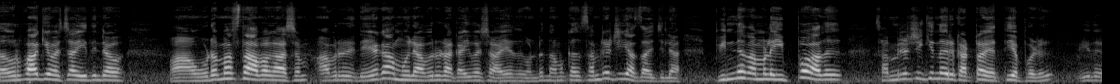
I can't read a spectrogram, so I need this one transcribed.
ദൗർഭാഗ്യവശാൽ ഇതിന്റെ ആ, ഉടമസ്ഥാവകാശം അവർ രേഖാമൂലം അവരുടെ കൈവശം ആയതുകൊണ്ട് നമുക്കത് സംരക്ഷിക്കാൻ സാധിച്ചില്ല. പിന്നെ നമ്മൾ ഇപ്പോൾ അത് സംരക്ഷിക്കുന്ന ഒരു ഘട്ടം എത്തിയപ്പോൾ ഇത്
